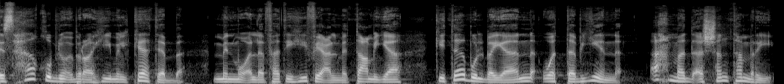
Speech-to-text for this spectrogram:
إسحاق بن إبراهيم الكاتب من مؤلفاته في علم التعمية كتاب البيان والتبيين. أحمد الشنتمري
